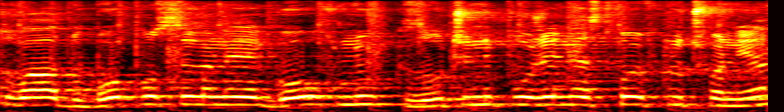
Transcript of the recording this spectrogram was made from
това добро пласиране, голов нюк, заучени положения с твои включвания?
